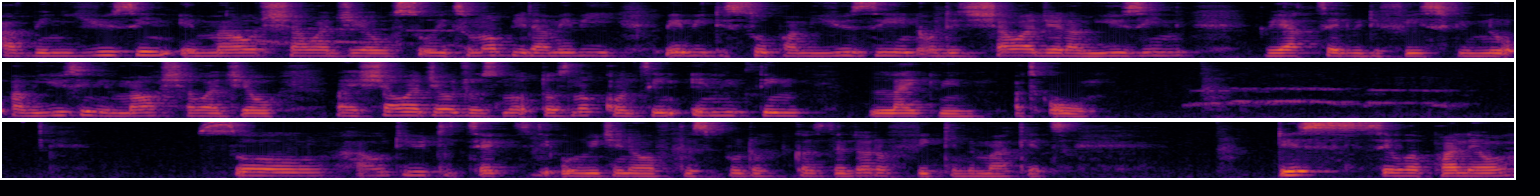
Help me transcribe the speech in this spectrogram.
I've been using a mild shower gel so it will not be that maybe maybe the soap I'm using or the shower gel I'm using reacted with the face cream no I'm using a mild shower gel my shower gel does not does not contain anything lightening at all so how do you detect the origin of this product? Because there's a lot of fake in the market. This silver panel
